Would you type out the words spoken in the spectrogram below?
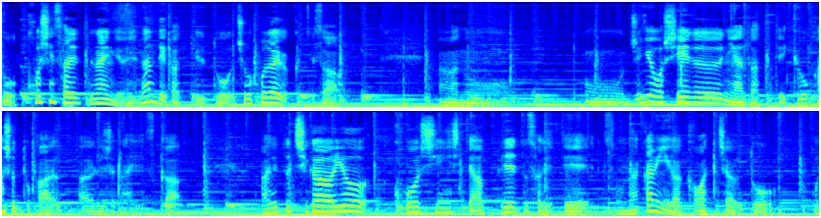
そう更新されてないんだよね。なんでかっていうと情報大学ってさあの授業教えるにあたって教科書とかあるじゃないですか。あれと違うよ更新してアップデートされてその中身が変わっちゃうと教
